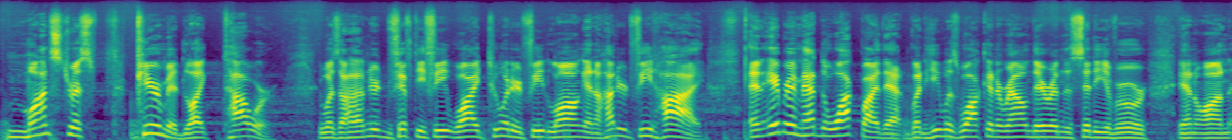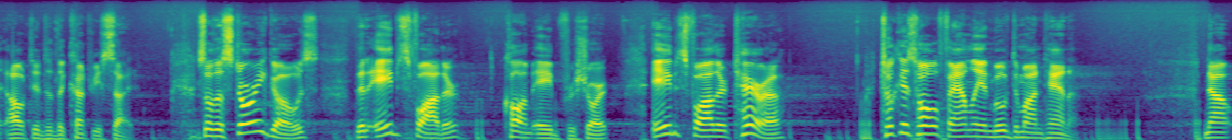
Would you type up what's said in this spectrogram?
monstrous pyramid like tower. It was 150 feet wide, 200 feet long, and 100 feet high. And Abraham had to walk by that when he was walking around there in the city of Ur and on out into the countryside. So the story goes that Abe's father, call him Abe for short, Abe's father, Terah, took his whole family and moved to Montana. Now,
